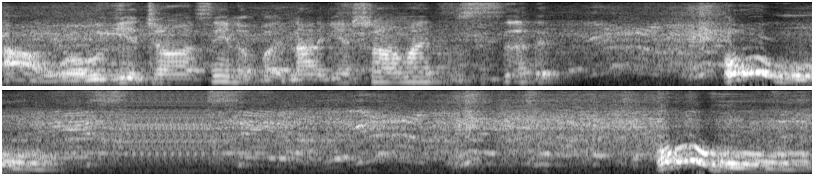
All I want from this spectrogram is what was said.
Oh, well, we get John Cena, but not against Shawn Michaels. oh. Oh.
